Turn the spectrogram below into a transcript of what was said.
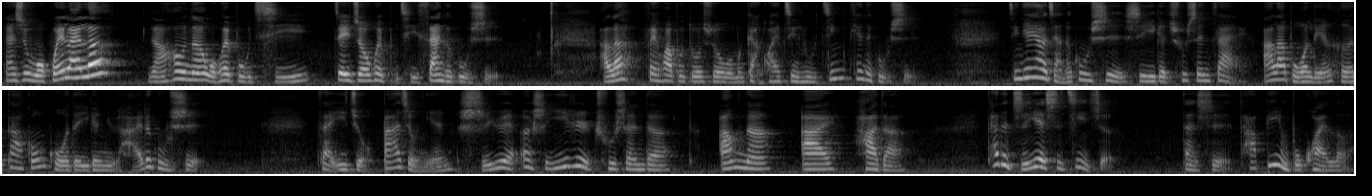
但是我回来了，然后呢，我会补齐，这一周会补齐三个故事。好了，废话不多说，我们赶快进入今天的故事。今天要讲的故事是一个出生在阿拉伯联合大公国的一个女孩的故事。在一九八九年十月二十一日出生的 Amna I Hada，她的职业是记者，但是她并不快乐，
